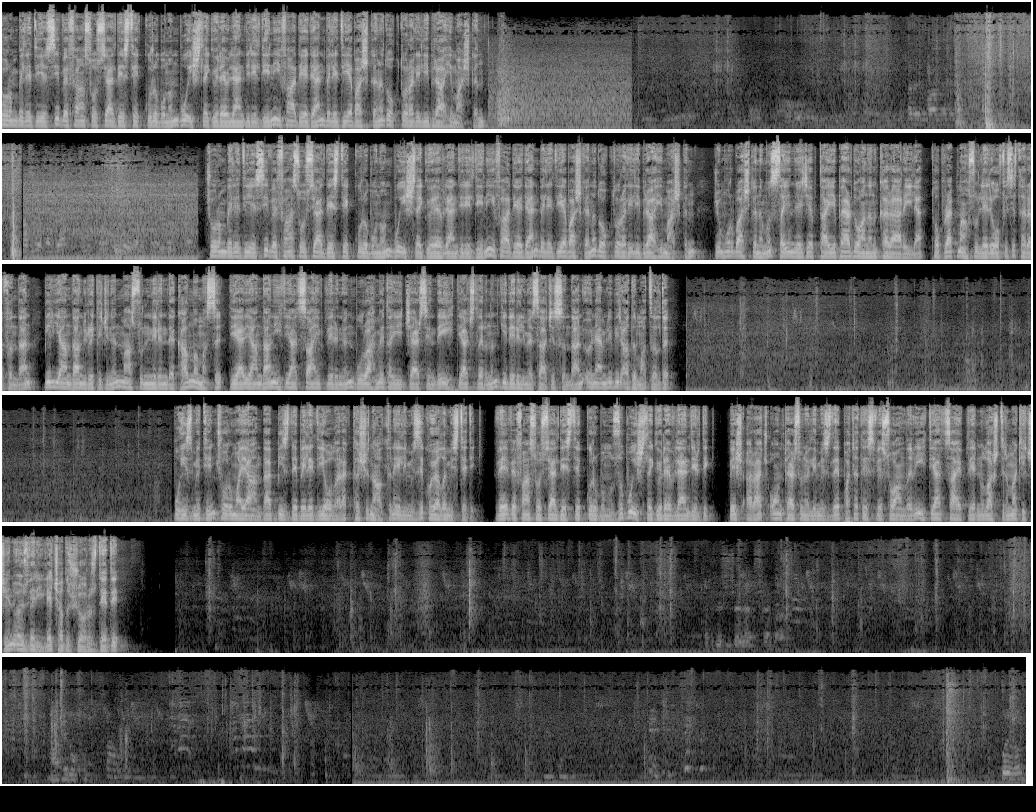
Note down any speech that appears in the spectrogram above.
Çorum Belediyesi Vefa Sosyal Destek Grubu'nun bu işle görevlendirildiğini ifade eden Belediye Başkanı Doktor Halil İbrahim Aşkın, Çorum Belediyesi Vefa Sosyal Destek Grubu'nun bu işle görevlendirildiğini ifade eden Belediye Başkanı Doktor Halil İbrahim Aşkın, Cumhurbaşkanımız Sayın Recep Tayyip Erdoğan'ın kararıyla Toprak Mahsulleri Ofisi tarafından bir yandan üreticinin mahsulün elinde kalmaması, diğer yandan ihtiyaç sahiplerinin bu rahmet ayı içerisinde ihtiyaçlarının giderilmesi açısından önemli bir adım atıldı. Bu hizmetin Çorum ayağında biz de belediye olarak taşın altına elimizi koyalım istedik. Ve Vefa Sosyal Destek grubumuzu bu işle görevlendirdik. 5 araç 10 personelimizle patates ve soğanları ihtiyaç sahiplerine ulaştırmak için özveriyle çalışıyoruz dedi. Afiyet olsun. Buyurun.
